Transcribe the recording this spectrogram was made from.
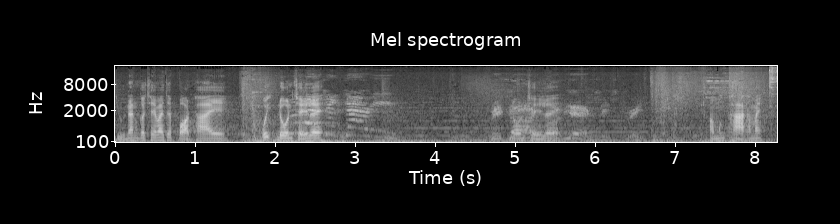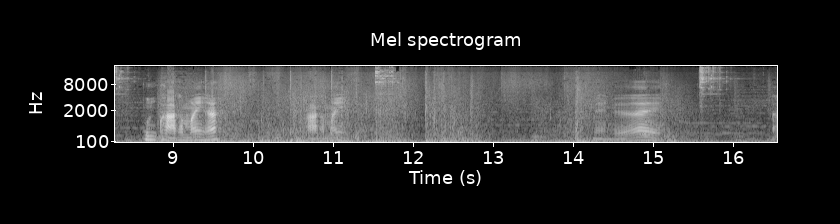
อยู่นั่นก็ใช่ว่าจะปลอดภัย อุ้ยโดนเฉยเลย Legendary. Regard chạy lên. from Yangtze Street. เอามึงผ่าทำไม มึงผ่าทำไมฮะ ผ่าทำไม แม่งเอ้ย อะ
